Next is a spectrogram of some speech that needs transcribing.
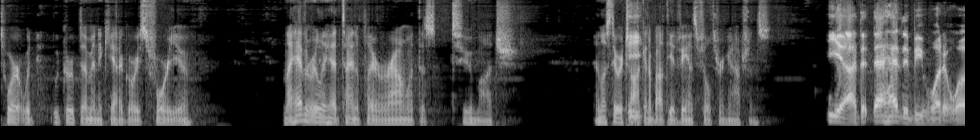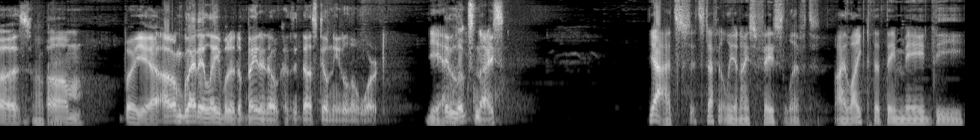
to where it would, would group them into categories for you. And I haven't really had time to play around with this too much. Unless they were talking about the advanced filtering options. Yeah, that that had to be what it was. Okay. Um, but yeah, I'm glad they labeled it a beta though, because it does still need a little work. Yeah. It looks nice. yeah, it's it's definitely a nice facelift. I liked that they made the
